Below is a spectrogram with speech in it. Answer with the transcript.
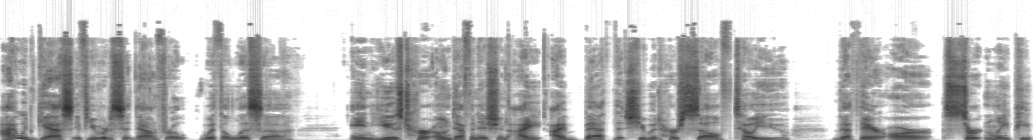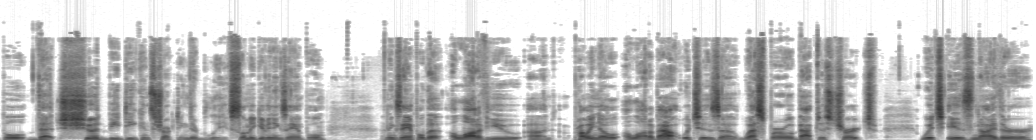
I would guess if you were to sit down for with Alisa and used her own definition, I, I bet that she would herself tell you that there are certainly people that should be deconstructing their beliefs. Let me give you an example. An example that a lot of you uh, probably know a lot about, which is uh, Westboro Baptist Church, which is neither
